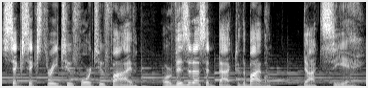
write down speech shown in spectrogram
663 2425 or visit us at backtothebible.ca.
